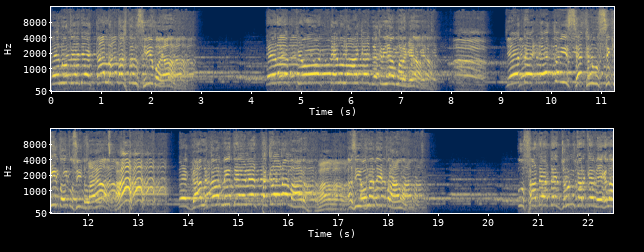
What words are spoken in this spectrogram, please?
ਤੈਨੂੰ ਤੇ ਜੇ ਕੱਲ ਤਖਤ ਨਸੀਬ ਹੋਇਆ। ਤੇਰਾ ਪਿਓ ਤਿੰਨ ਲਾ ਕੇ ਜਕਰੀਆ ਮਰ ਗਿਆ। ਜੇ ਤੇ ਇੱਕ ਵੀ ਸਿੱਖ ਨੂੰ ਸਿੱਖੀ ਤੋਂ ਤੁਸੀਂ ਡਲਾਇਆ ਤੇ ਗੱਲ ਕਰਨੀ ਤੇ ਐਵੇਂ ਟਕਰਾ ਨਾ ਮਾਰ। ਵਾਹ ਵਾਹ। ਅਸੀਂ ਉਹਨਾਂ ਦੇ ਹੀ ਭਰਾ ਵਾਂ। ਤੂੰ ਸਾਡੇ ਤੇ ਜ਼ੁਲਮ ਕਰਕੇ ਵੇਖ ਲਾ।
